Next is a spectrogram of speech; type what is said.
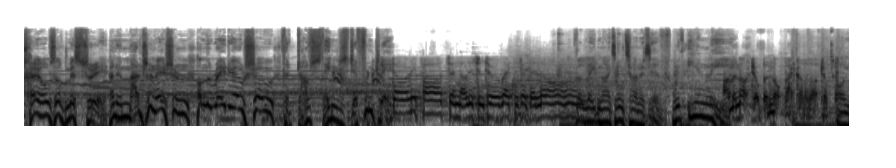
Tales of mystery and imagination on the radio show that does things differently. Dolly Parton, I listen to her records all day long. The Late Night Alternative with Iain Lee I'm a nut job, but not that kind of nut job. on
